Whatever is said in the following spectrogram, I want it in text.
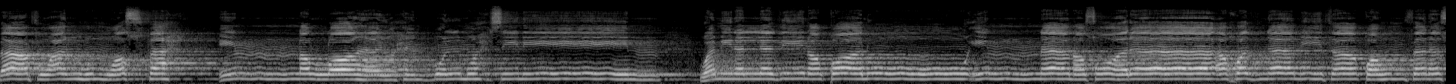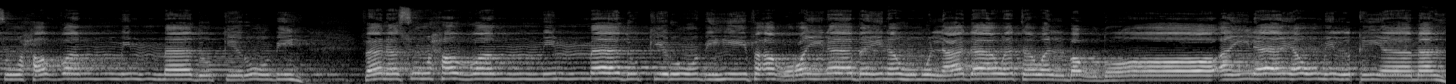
فاعف عنهم واصفح. إن الله يحب المحسنين. ومن الذين قالوا إنا نصارى أخذنا ميثاقهم فنسوا حظا مما ذكروا به. فنسوا حظا مما ذكروا به. فأغرينا بينهم العداوة والبغضاء إلى يوم القيامة.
